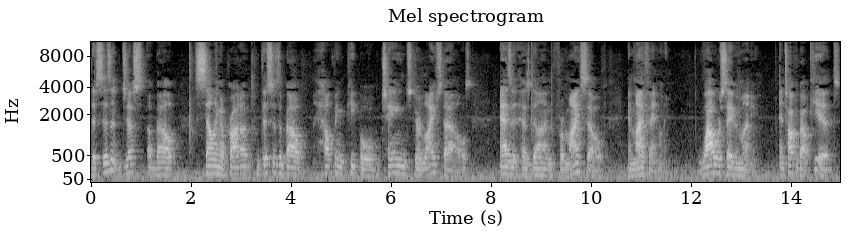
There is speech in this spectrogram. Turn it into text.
this isn't just about selling a product, this is about helping people change their lifestyles as it has done for myself and my family while we're saving money. And talk about kids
